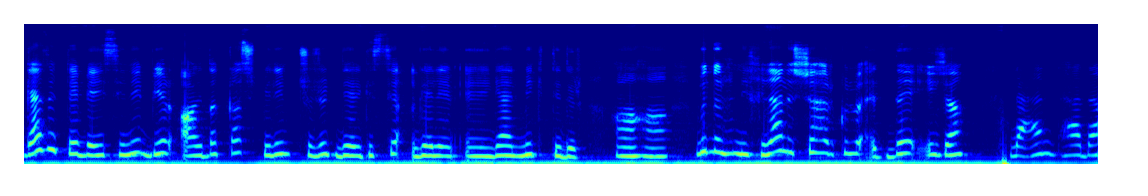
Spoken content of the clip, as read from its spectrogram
Gazete beysini bir ayda kaç bilim çocuk dergisi gel e, gelmektedir ها ها بدهم هني خلال الشهر كله قد اجا لعند هذا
